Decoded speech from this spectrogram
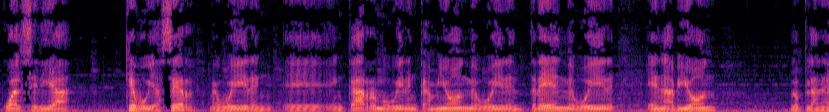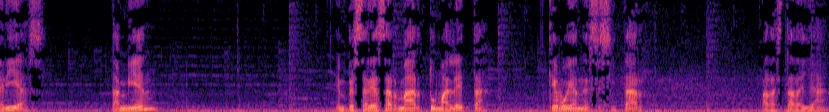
cuál sería, qué voy a hacer, me voy a ir en, eh, en, carro, me voy a ir en camión, me voy a ir en tren, me voy a ir en avión, lo planearías. También empezarías a armar tu maleta, qué voy a necesitar para estar allá.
